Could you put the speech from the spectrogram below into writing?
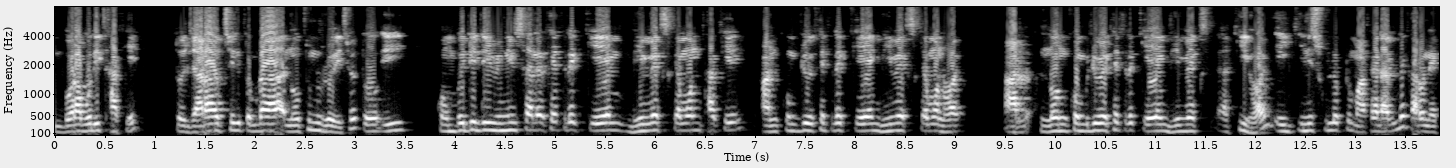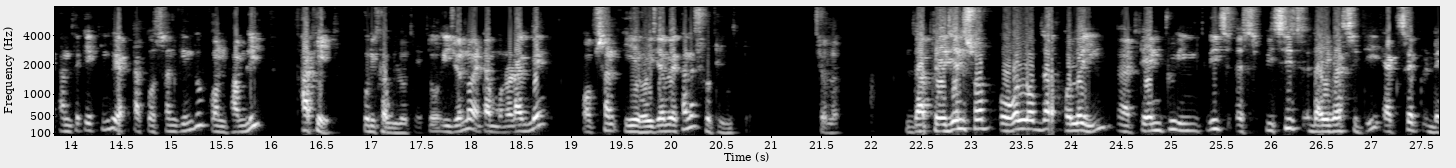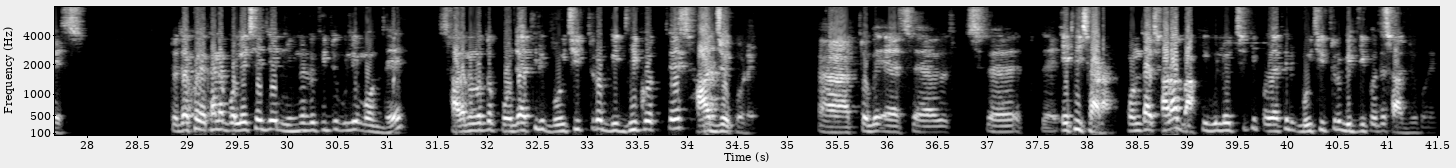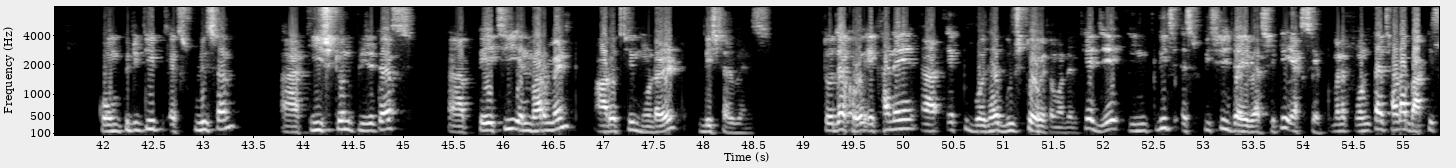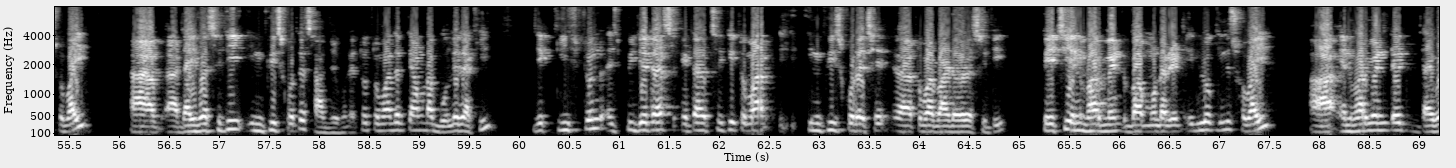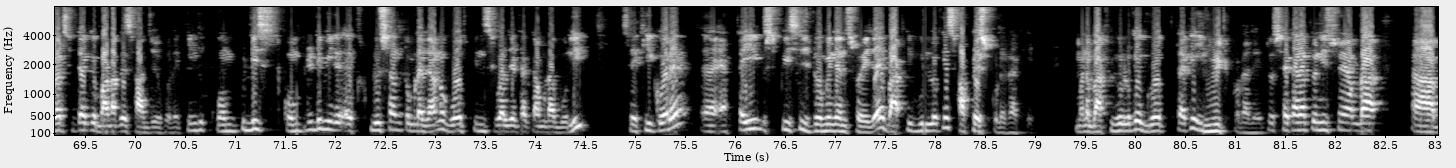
বরাবরই থাকে। তো যারা হচ্ছে কি তোমরা নতুন রয়েছে, তো এই কম্পিটিটিভ ইনহিবিশনের ক্ষেত্রে কেএম ভিমেক্স কেমন থাকে? আনকম্পিটিভ ক্ষেত্রে কেএম ভিমেক্স কেমন হয়? আর নন কম্পিটিটিভ ক্ষেত্রে কেএম ভিমেক্স কি হয়? এই জিনিসগুলো একটু মাথায় রাখবে, কারণ এখান থেকে কিন্তু একটা কোশ্চেন কিন্তু কনফার্মলি থাকে পরীক্ষাগুলোতে। তো এই জন্য এটা মনে রাখবে অপশন এ হয়ে যাবে এখানে সঠিক উত্তর। চলো। The presence of all of the following uh, tend to increase species diversity except death. তো দেখো এখানে বলেছে যে নিম্নলিখিতগুলির মধ্যে সাধারণত প্রজাতির বৈচিত্র্য বৃদ্ধি করতে সাহায্য করে। তবে এটি ছাড়া কোনটা ছাড়া বাকিগুলো হচ্ছে কি প্রজাতির বৈচিত্র্য বৃদ্ধি করতে সাহায্য করে। Competitive exclusion keystone predators patchy environment আর হচ্ছে মডারেট ডিস্টারবেন্স তো দেখো, এখানে একটু বোঝা, বুঝতে হবে তোমাদেরকে যে ইনক্রিজ স্পিসিস ডাইভার্সিটি অ্যাকসেপ্ট মানে কোনটা ছাড়া বাকি সবাই ডাইভার্সিটি ইনক্রিজ করতে সাহায্য করে। তো তোমাদেরকে আমরা বলে রাখি যে কিস্টোন স্পিডেটাস এটা হচ্ছে কি তোমার ইনক্রিজ করেছে তোমার বায়োডাইভার্সিটি পেচি এনভায়রনমেন্ট বা মোডারেট এগুলো কিন্তু সবাই এনভায়রনমেন্টের ডাইভার্সিটিকে বাড়াতে সাহায্য করে। কিন্তু কম্পিটিটিভ এক্সক্লুশন তোমরা জানো গ্রোথ প্রিন্সিপাল যেটাকে আমরা বলি, সে কি করে? একটাই স্পিসিস ডোমিনেন্স হয়ে যায়, বাকিগুলোকে সাপ্রেস করে রাখে। মানে বাকিগুলোকে গ্রোথটাকে ইনহিবিট করা যায়। তো সেখানে তো নিশ্চয়ই আমরা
